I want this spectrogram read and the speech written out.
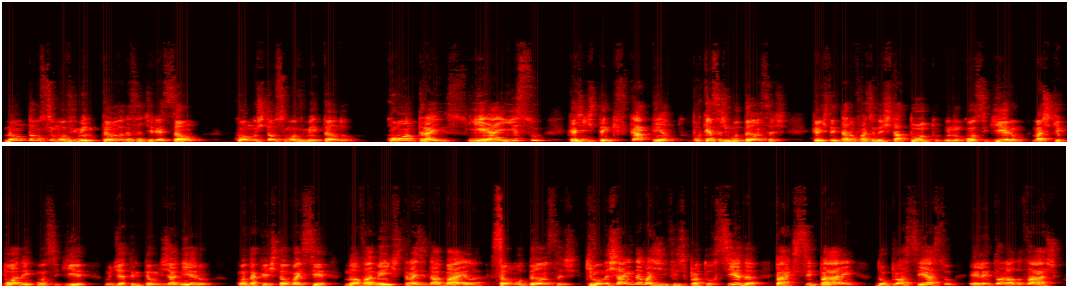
não estão se movimentando nessa direção, como estão se movimentando contra isso. E é a isso que a gente tem que ficar atento, porque essas mudanças que eles tentaram fazer no estatuto e não conseguiram, mas que podem conseguir no dia 31 de janeiro, quando a questão vai ser novamente trazida à baila, são mudanças que vão deixar ainda mais difícil para a torcida participarem do processo eleitoral do Vasco.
